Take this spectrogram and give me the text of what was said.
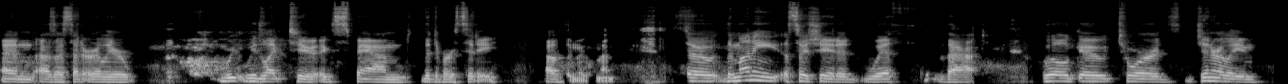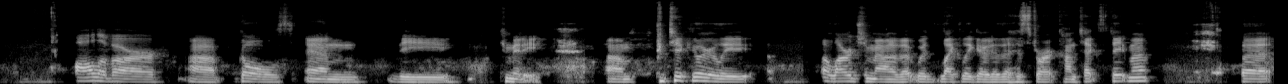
And as I said earlier, we, would like to expand the diversity of the movement. So the money associated with that will go towards generally all of our uh, goals and the committee. Um, particularly, a large amount of it would likely go to the historic context statement, but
